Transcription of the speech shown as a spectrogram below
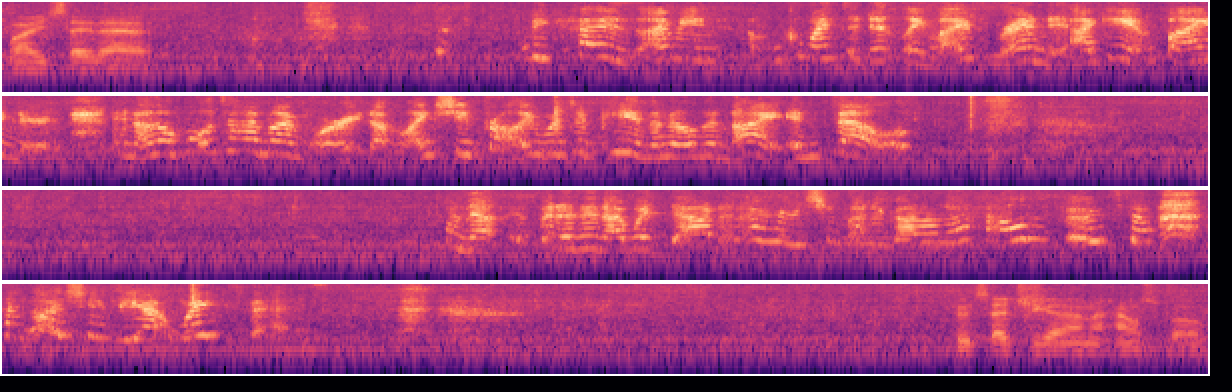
Why you say that? Because, I mean, coincidentally, my friend, I can't find her. And the whole time I'm worried, I'm like, she probably went to pee in the middle of the night and fell. And that, but then I went down and I heard she might have got on a houseboat, so I thought she'd be at Wakefest. Who said she got on a houseboat?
